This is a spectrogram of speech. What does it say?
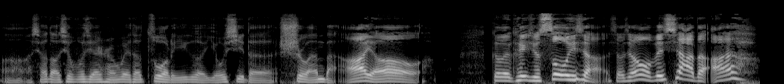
啊，小岛秀夫先生为他做了一个游戏的试玩版。哎呦，各位可以去搜一下。小强，我被吓得，哎呀，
